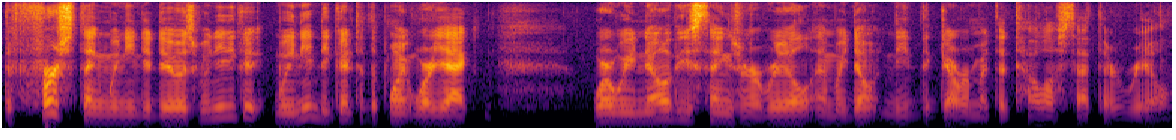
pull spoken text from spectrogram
The first thing we need to do is we need to get, we need to get to the point where yeah, where we know these things are real and we don't need the government to tell us that they're real.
